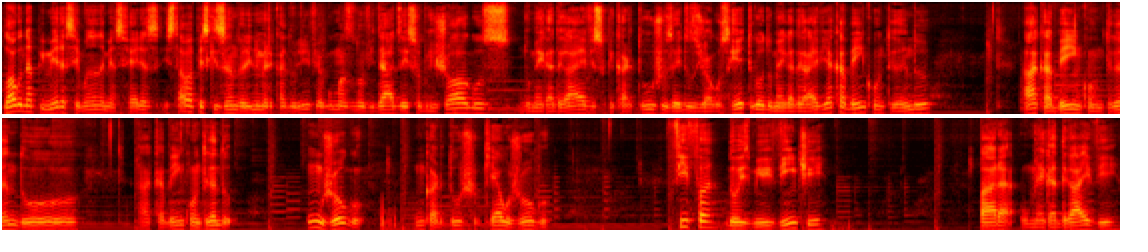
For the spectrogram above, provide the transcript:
Logo na primeira semana das minhas férias, estava pesquisando ali no Mercado Livre algumas novidades aí sobre jogos do Mega Drive, sobre cartuchos aí dos jogos retro do Mega Drive e acabei encontrando acabei encontrando acabei encontrando um jogo, um cartucho que é o jogo FIFA 2020 para o Mega Drive.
